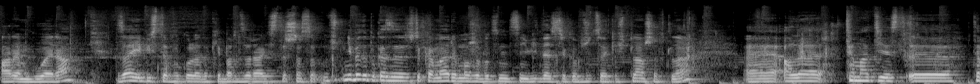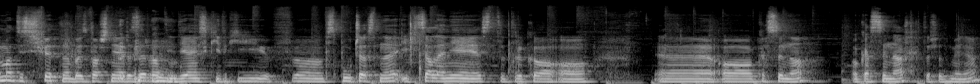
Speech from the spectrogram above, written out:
Arem Guerra. Zajebiste w ogóle, takie bardzo realistyczne są. Nie będę pokazywać do kamery może, bo tu nic nie widać, tylko wrzucę jakieś plansze w tle. E, ale temat jest, e, temat jest świetny, bo jest właśnie rezerwat indiański, taki współczesny i wcale nie jest tylko o, e, o kasyno, o kasynach, to się odmienia.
